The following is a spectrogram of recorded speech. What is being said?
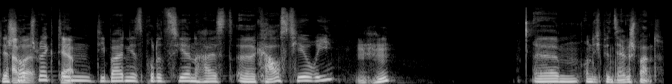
Der Shorttrack, den ja. die beiden jetzt produzieren, heißt äh, Chaos Theorie. Mhm. Ähm, und ich bin sehr gespannt.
